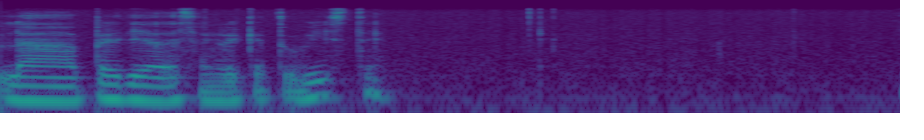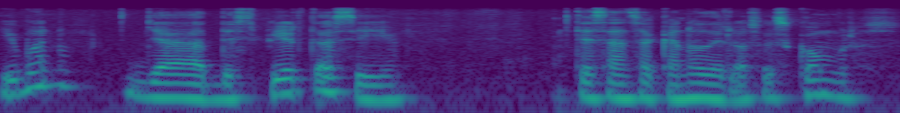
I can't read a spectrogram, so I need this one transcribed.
la pérdida de sangre que tuviste. Y bueno, ya despiertas y te están sacando de los escombros.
